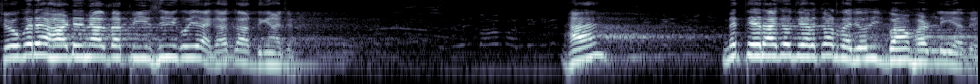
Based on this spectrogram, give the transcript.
ਸ਼ੁਕਰ ਹੈ ਸਾਡੇ ਨਾਲ ਤਾਂ ਪੀਸ ਵੀ ਕੋਈ ਹੈਗਾ ਕਾਦੀਆਂ ਚ। ਹੈ? ਨਹੀਂ ਤੇਰਾ ਕਿਉਂ ਦਿਲ ਕਰਦਾ ਜੋ ਉਹਦੀ ਬਾਹ ਫੜ ਲਈ ਆ ਤੇ।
